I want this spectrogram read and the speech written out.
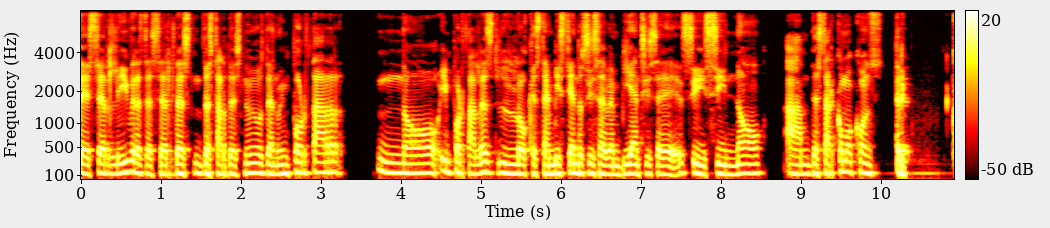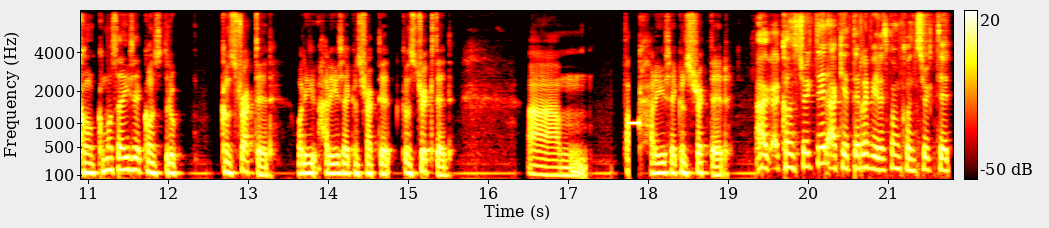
de ser libres, de ser de estar desnudos, de no importar no importarles lo que estén vistiendo, si se ven bien, si se, si, si no, de estar como ¿cómo se dice? constructed. What do you, how do you say constructed? Constricted. Um, how do you say constricted? constricted, ¿a qué te refieres con constricted?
